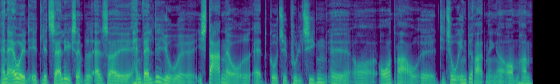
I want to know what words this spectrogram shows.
Han er jo et, et lidt særligt eksempel. Altså, øh, han valgte jo øh, i starten af året at gå til politikken øh, og overdrage øh, de to indberetninger om ham,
